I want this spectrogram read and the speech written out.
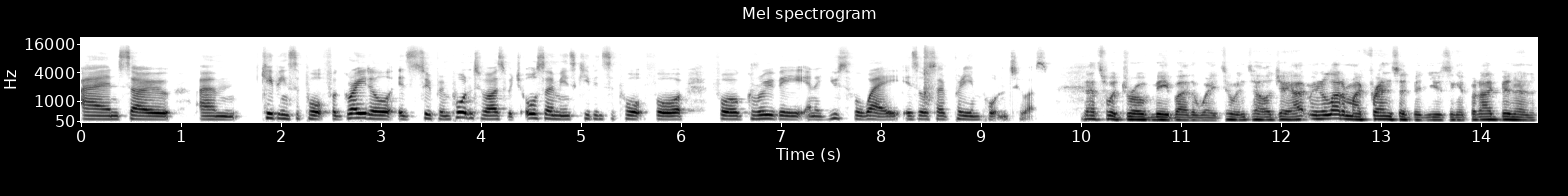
and so um, keeping support for Gradle is super important to us, which also means keeping support for for Groovy in a useful way is also pretty important to us. That's what drove me, by the way, to IntelliJ. I mean, a lot of my friends had been using it, but I'd been an,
